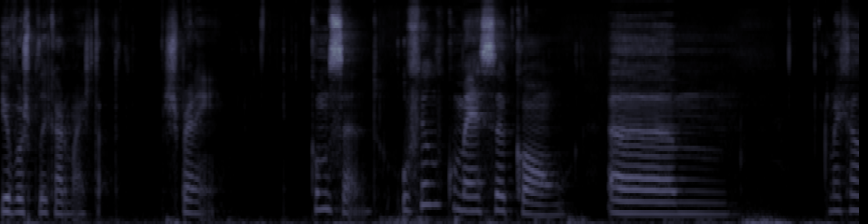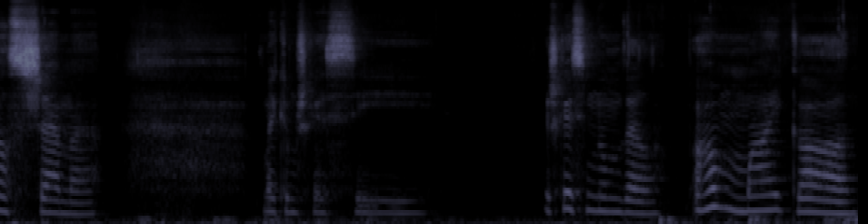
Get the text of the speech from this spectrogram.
Eu vou explicar mais tarde. Esperem aí. Começando, o filme começa com. Um, como é que ela se chama? Como é que eu me esqueci? Eu esqueci o nome dela. Oh my god!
